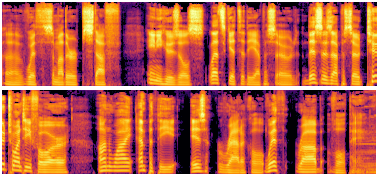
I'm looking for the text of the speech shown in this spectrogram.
uh, with some other stuff. Any hoozles, let's get to the episode. This is episode 224 on why empathy is radical with Rob Volpe.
